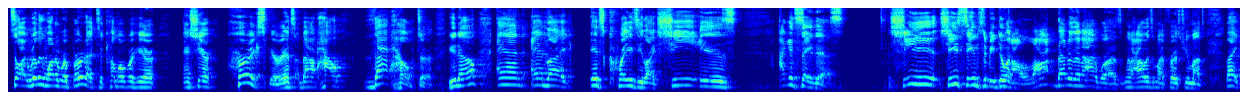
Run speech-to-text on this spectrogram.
So I really wanted Roberta to come over here and share her experience about how that helped her, you know? And, and like, it's crazy, like she is, I can say this, she she seems to be doing a lot better than I was when I was in my first few months. Like,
